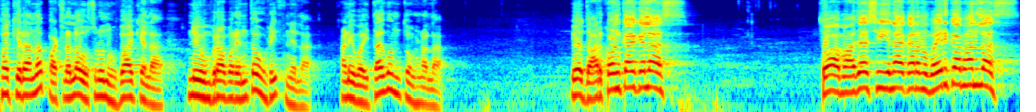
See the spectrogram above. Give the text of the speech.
फकीरानं पाटलाला उचलून उभा केला आणि उंबरापर्यंत होडीत नेला आणि वैतागून तो म्हणाला यो दारकोण काय केलास? तो माझ्याशी इनाकारण वैर का बांधलास?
